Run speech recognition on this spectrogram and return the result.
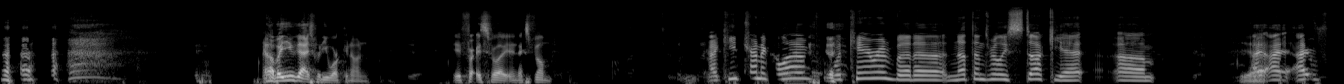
How about you guys? What are you working on? It's for like, your next film. I keep trying to collab with Cameron, but uh, nothing's really stuck yet. Um, Yeah. I, I, I've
